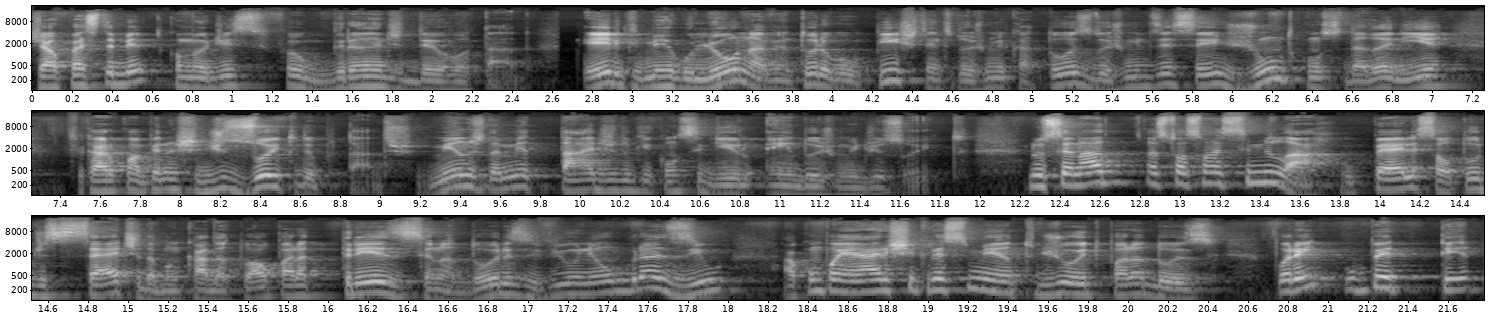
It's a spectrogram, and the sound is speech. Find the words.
Já o PSDB, como eu disse, foi o grande derrotado. Ele, que mergulhou na aventura golpista entre 2014 e 2016, junto com Cidadania, ficaram com apenas 18 deputados, menos da metade do que conseguiram em 2018. No Senado, a situação é similar. O PL saltou de 7 da bancada atual para 13 senadores e viu a União Brasil acompanhar este crescimento de 8 para 12. Porém, o PT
